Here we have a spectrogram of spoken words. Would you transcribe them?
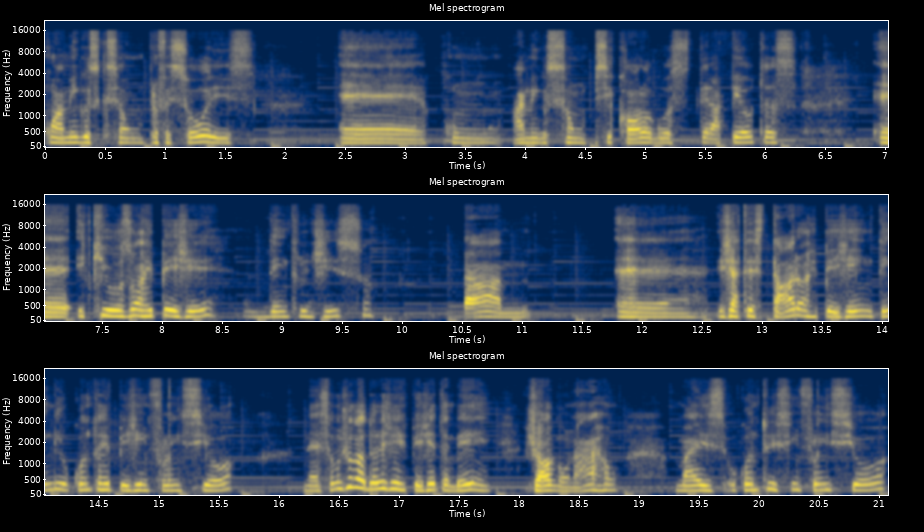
com amigos que são professores, é, com amigos que são psicólogos, terapeutas, é, e que usam RPG dentro disso. Já, é, já testaram RPG, entendem o quanto RPG influenciou. Né? São jogadores de RPG também, jogam, narram, mas o quanto isso influenciou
